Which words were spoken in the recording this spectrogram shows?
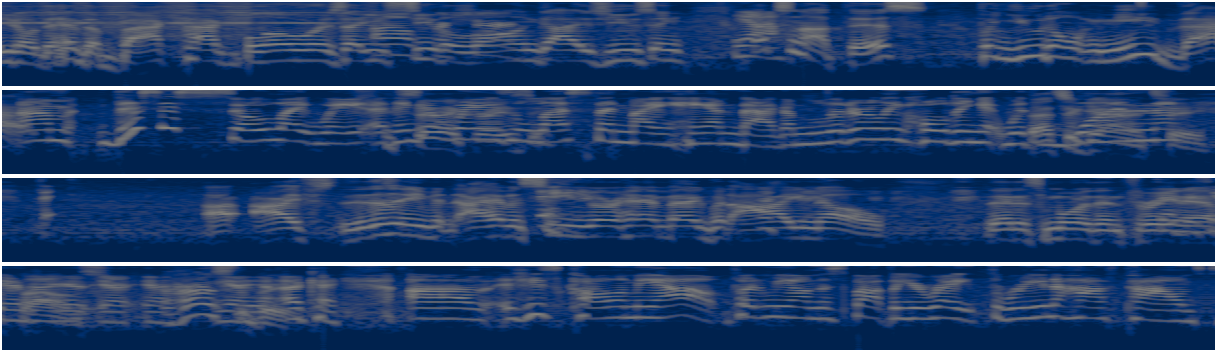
you know, they have the backpack blowers that you Oh, see the sure. lawn guys using. Yeah. That's not this, but you don't need that. Um, this is so lightweight. I think it weighs crazy? less than my handbag. I'm literally holding it with That's a one. guarantee. thi- I, I've, it doesn't even, I haven't seen your handbag, but I know that it's more than three Debbie's handbag, pounds. Yeah, yeah, it has yeah, to yeah. be. Okay. Um, he's calling me out, putting me on the spot, but you're right, three and a half pounds.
